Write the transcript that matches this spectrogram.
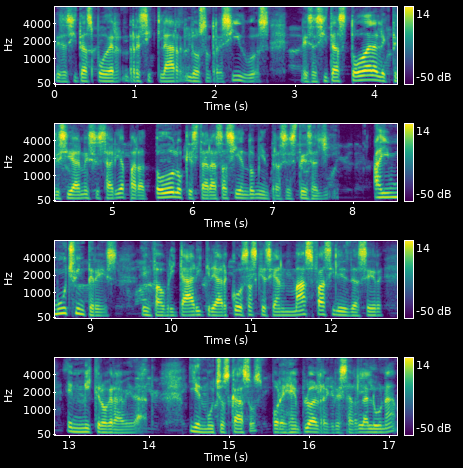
necesitas poder reciclar los residuos, necesitas toda la electricidad necesaria para todo lo que estarás haciendo mientras estés allí. Hay mucho interés en fabricar y crear cosas que sean más fáciles de hacer en microgravedad. Y en muchos casos, por ejemplo, al regresar a la Luna,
